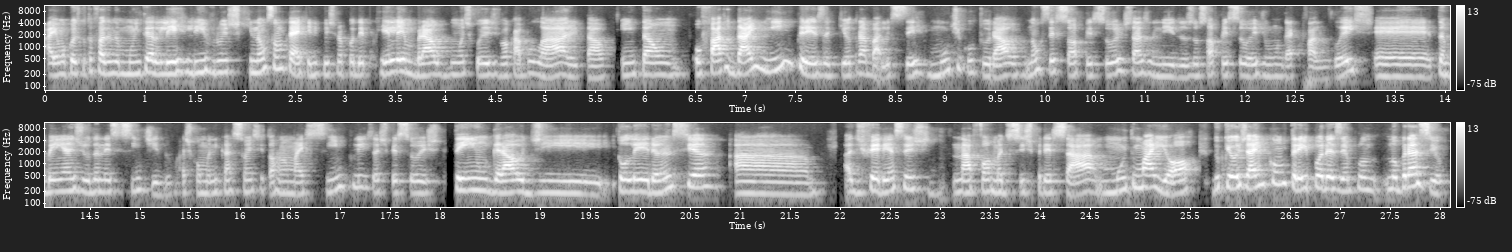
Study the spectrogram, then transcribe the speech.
Aí uma coisa que eu tô fazendo muito é ler livros que não são técnicos para poder relembrar algumas coisas de vocabulário e tal. Então, o fato da minha empresa que eu trabalho ser multicultural, não ser só pessoas dos Estados Unidos ou só pessoas de um lugar que fala inglês, é, também ajuda nesse sentido. As comunicações se tornam mais simples, as pessoas têm um grau de tolerância a, a diferenças na forma de se expressar muito maior do que eu já encontrei, por exemplo, no Brasil.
